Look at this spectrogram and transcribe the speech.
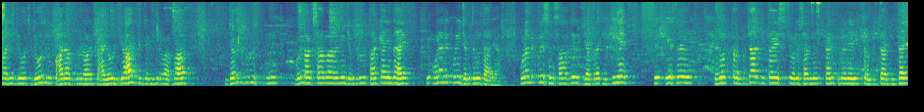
ਪਾਰੀ ਜੋਤ ਜੋਤ ਰੂਪ ਹਰਾ ਗੁਰੂ ਨਾਨਕ ਕਹਾਇਓ ਯਾਰ ਜੀ ਜਗਤ ਗੁਰੂ ਬਾਬਾ ਜਗਤ ਗੁਰੂ ਨੂੰ ਗੁਰੂ ਨਾਨਕ ਸਾਹਿਬ ਨੂੰ ਜਗਤ ਗੁਰੂ ਤਾਂ ਕਿਹਾ ਜਾਂਦਾ ਹੈ ਕਿ ਉਹਨਾਂ ਨੇ ਪੂਰੀ ਜਗਤ ਨੂੰ ਉਤਾਰਿਆ। ਉਹਨਾਂ ਨੇ ਪੂਰੇ ਸੰਸਾਰ ਦੇ ਵਿੱਚ ਯਾਤਰਾ ਕੀਤੀ ਹੈ ਤੇ ਇਸ ਜਦੋਂ ਧਰਮ ਪ੍ਰਚਾਰ ਕੀਤਾ, ਇਸ ਚੋਲੇ ਸਾਹਿਬ ਨੂੰ ਪੈਨ ਉਹਨਾਂ ਨੇ ਧਰਮ ਪ੍ਰਚਾਰ ਕੀਤਾ ਹੈ,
